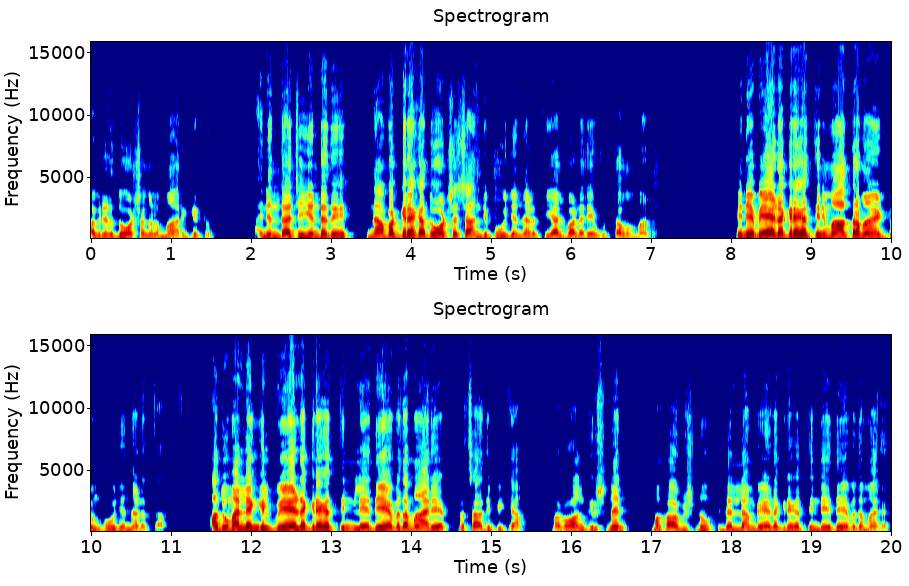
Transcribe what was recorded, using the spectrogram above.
അവരുടെ ദോഷങ്ങളും മാറിക്കിട്ടും. അതിനെന്താ ചെയ്യേണ്ടത്? നവഗ്രഹ ദോഷശാന്തി പൂജ നടത്തിയാൽ വളരെ ഉത്തമമാണ്. പിന്നെ വേഴഗ്രഹത്തിന് മാത്രമായിട്ടും പൂജ നടത്താം. അതുമല്ലെങ്കിൽ വേഴഗ്രഹത്തിലെ ദേവതമാരെ പ്രസാദിപ്പിക്കാം. ഭഗവാൻ കൃഷ്ണൻ മഹാവിഷ്ണു ഇതെല്ലാം വേഴഗ്രഹത്തിന്റെ ദേവതമാരാണ്.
